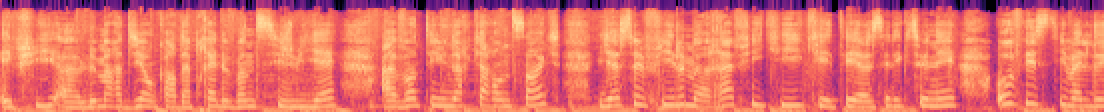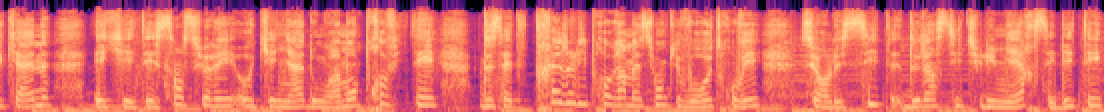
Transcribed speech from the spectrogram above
Et puis euh, le mardi encore d'après, le 26 juillet, à 21h45, il y a ce film Rafiki qui été euh, sélectionné au Festival de Cannes et qui été censuré au Kenya. Donc vraiment profitez de cette très jolie programmation que vous retrouvez sur le site de l'Institut Lumière. C'est l'été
